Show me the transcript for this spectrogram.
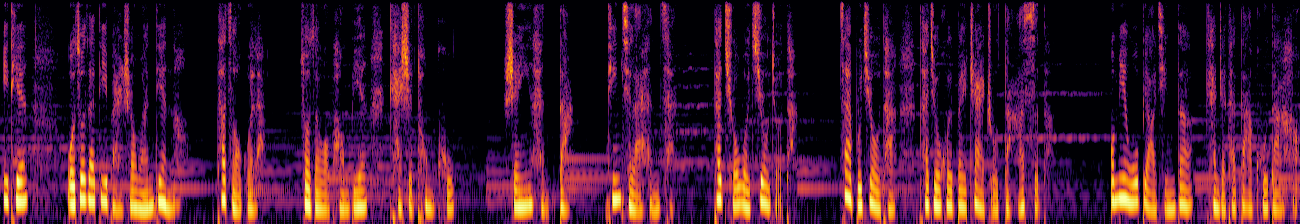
一天。我坐在地板上玩电脑，他走过来，坐在我旁边，开始痛哭，声音很大，听起来很惨。他求我救救他，再不救他，他就会被债主打死的。我面无表情地看着他大哭大嚎，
